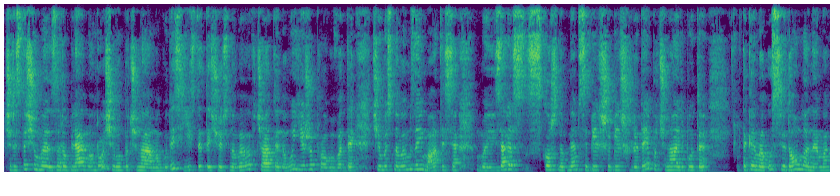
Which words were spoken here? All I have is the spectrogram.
Через те, що ми заробляємо гроші, ми починаємо кудись їздити, щось нове вивчати, нову їжу пробувати, чимось новим займатися. Ми і зараз з кожним днем все більше і більше людей починають бути такими усвідомленими.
